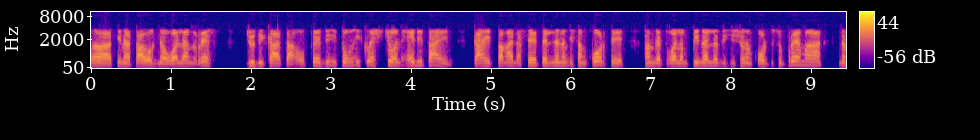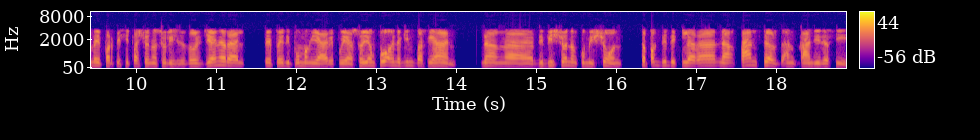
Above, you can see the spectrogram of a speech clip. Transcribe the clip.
uh, tinatawag na walang res judicata o pwede itong i-question anytime kahit pa nga na-settle na ng isang korte hanggat walang pinal na desisyon ng Korte Suprema na may partisipasyon ng Solicitor General, pwede po mangyari po yan. So yan po ang naging basihan ng ah, division ng komisyon sa pagdideklara na cancelled ang candidacy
